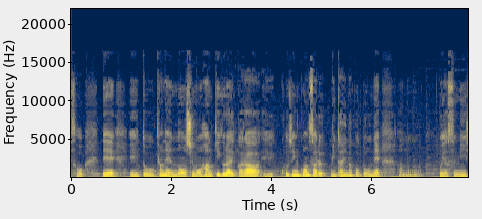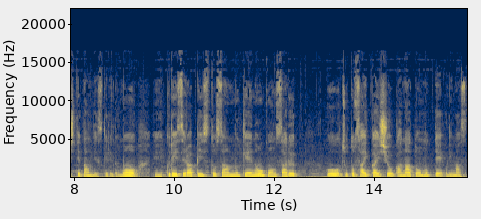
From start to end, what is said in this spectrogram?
そうで、えーと、去年の下半期ぐらいから、えー、個人コンサルみたいなことをねあのお休みしてたんですけれども、えー、クレイセラピストさん向けのコンサルをちょっと再開しようかなと思っております。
